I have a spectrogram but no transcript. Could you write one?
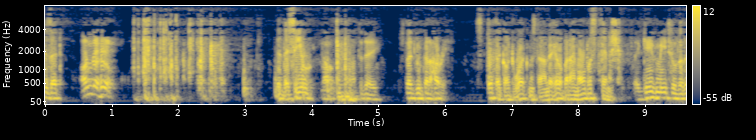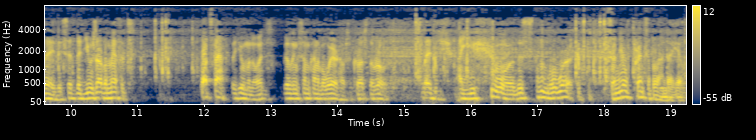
Is it? Underhill. Did they see you? No, not today. Sledge, we've got to hurry. It's difficult work, Mr. Underhill, but I'm almost finished. They gave me till today. They said they'd use other methods. What's that? The humanoids building some kind of a warehouse across the road. Sledge, are you sure this thing will work? It's a new principle, Underhill.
